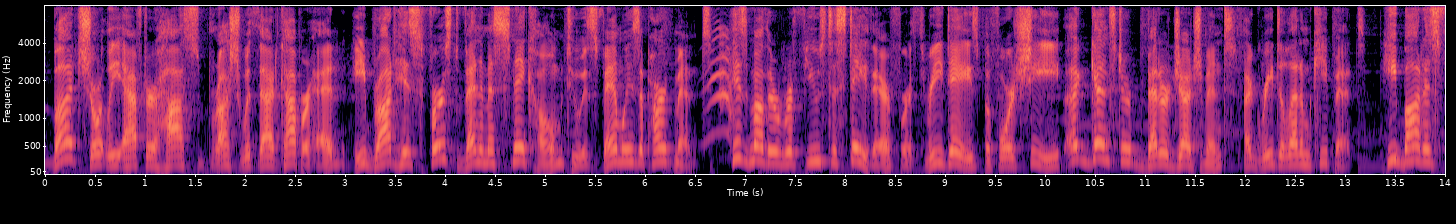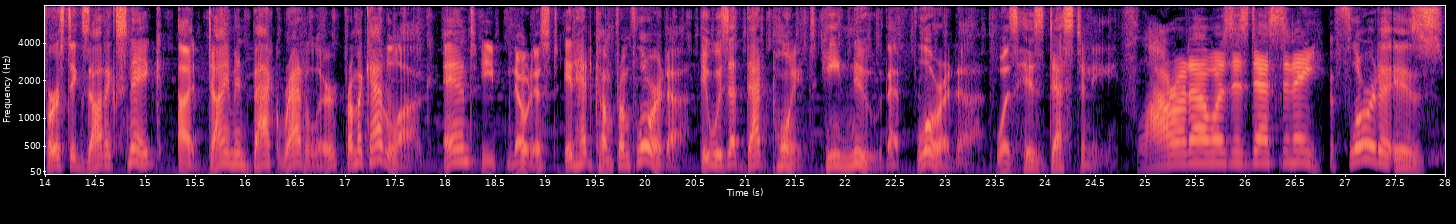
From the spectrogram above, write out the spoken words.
But shortly after Haast's brush with that copperhead, he brought his first venomous snake home to his family's apartment. His mother refused to stay there for three days before she, against her better judgment, agreed to let him keep it. He bought his first exotic snake, a diamondback rattler, from a catalog, and he noticed it had come from Florida. It was at that point he knew that Florida was his destiny. Florida was his destiny. Florida is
